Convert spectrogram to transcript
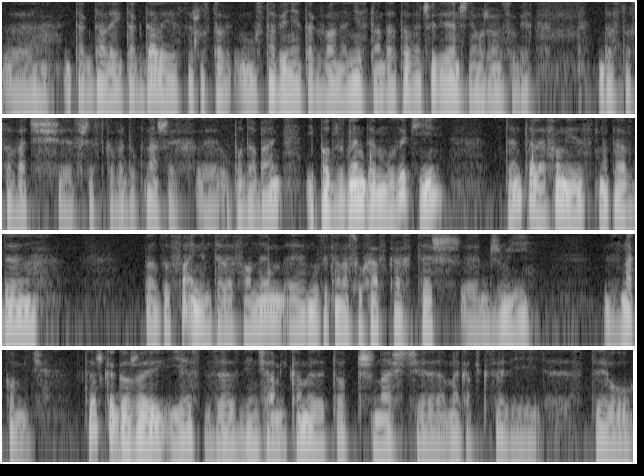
e, i tak dalej, i tak dalej. Jest też ustawienie tak zwane niestandardowe, czyli ręcznie możemy sobie dostosować wszystko według naszych e, upodobań. I pod względem muzyki ten telefon jest naprawdę bardzo fajnym telefonem. E, muzyka na słuchawkach też brzmi znakomicie. Troszkę gorzej jest ze zdjęciami. Kamery to 13 megapikseli z tyłu,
